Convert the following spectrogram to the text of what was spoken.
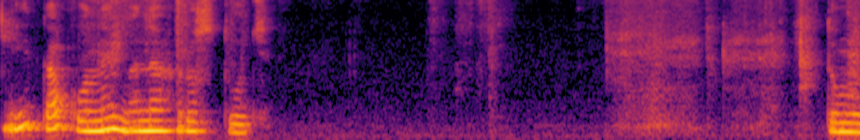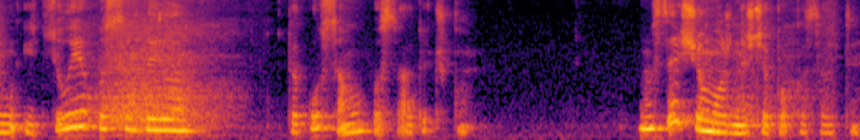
і так вони в мене ростуть. Тому і цю я посадила в таку саму посадочку. Ну, все, що можна ще показати.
